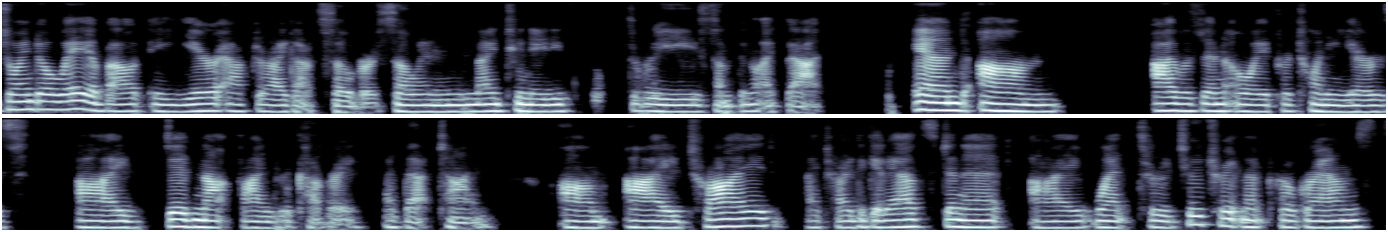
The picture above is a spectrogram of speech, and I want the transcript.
joined OA about a year after I got sober. So in 1983, something like that. And um, I was in OA for 20 years. I did not find recovery at that time. Um, I tried, I tried to get abstinent. I went through two treatment programs,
